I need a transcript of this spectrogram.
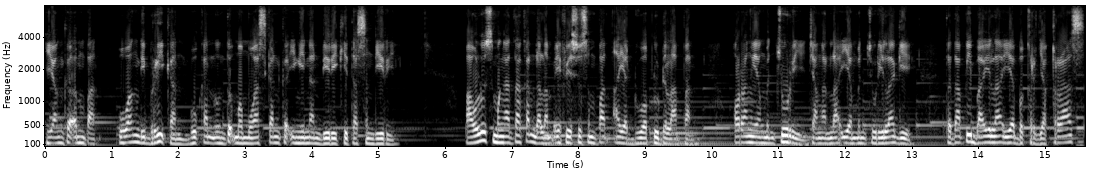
Yang keempat, uang diberikan bukan untuk memuaskan keinginan diri kita sendiri. Paulus mengatakan dalam Efesus 4 ayat 28, Orang yang mencuri, janganlah ia mencuri lagi, tetapi baiklah ia bekerja keras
